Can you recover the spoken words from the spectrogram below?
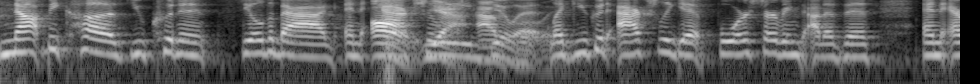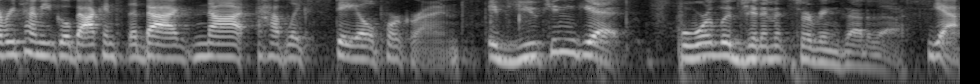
not because you couldn't seal the bag and Oh, actually yeah, do it. Like you could actually get four servings out of this, and every time you go back into the bag, not have like stale pork rinds. if you can get four legitimate servings out of this, Yeah.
